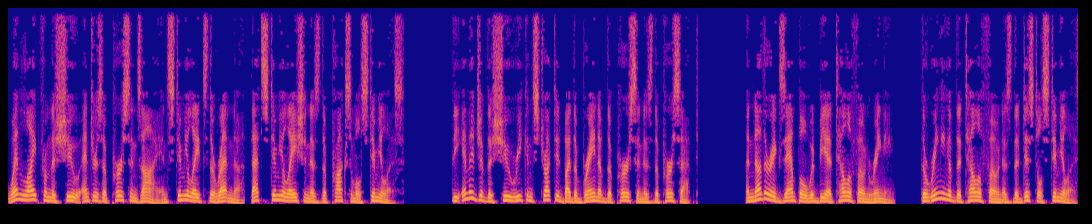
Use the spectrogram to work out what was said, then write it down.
When light from the shoe enters a person's eye and stimulates the retina, that stimulation is the proximal stimulus. The image of the shoe reconstructed by the brain of the person is the percept. Another example would be a telephone ringing. The ringing of the telephone is the distal stimulus.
